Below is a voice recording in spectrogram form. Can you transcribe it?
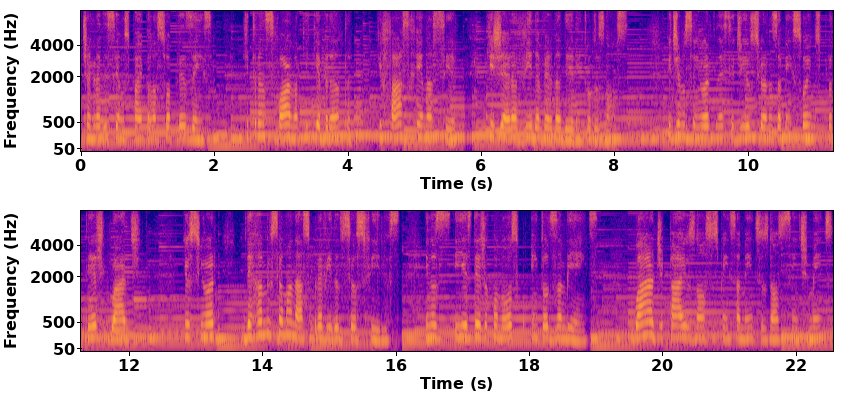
Te agradecemos, Pai, pela sua presença que transforma, que quebranta, que faz renascer, que gera vida verdadeira em todos nós. Pedimos, Senhor, que nesse dia o Senhor nos abençoe, nos proteja e guarde. Que o Senhor derrame o seu maná sobre a vida dos seus filhos e, nos, e esteja conosco em todos os ambientes. Guarde, Pai, os nossos pensamentos, os nossos sentimentos,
